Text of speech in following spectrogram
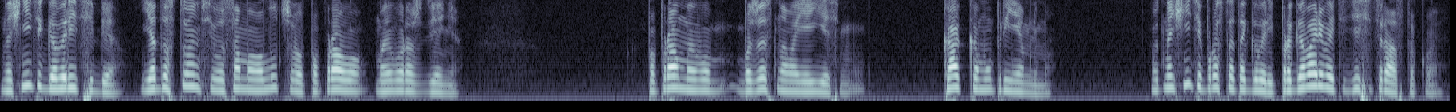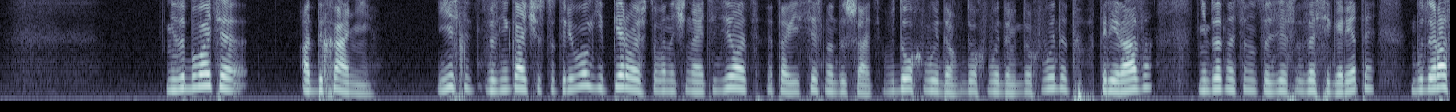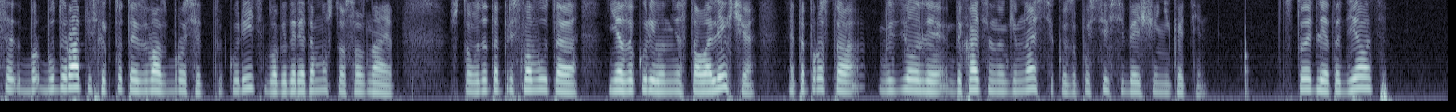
начните говорить себе, я достоин всего самого лучшего по праву моего рождения. По праву моего божественного я есть. Как кому приемлемо. Вот начните просто это говорить. Проговаривайте 10 раз такое. Не забывайте о дыхании. Если возникает чувство тревоги, первое, что вы начинаете делать, это, естественно, дышать. Вдох-выдох, вдох-выдох, вдох-выдох, три раза. Не обязательно тянуться здесь за сигареты. Буду, раз, буду рад, если кто-то из вас бросит курить, благодаря тому, что осознает, что вот это пресловутое «я закурил и мне стало легче», это просто вы сделали дыхательную гимнастику, запустив в себя еще никотин. Стоит ли это делать?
